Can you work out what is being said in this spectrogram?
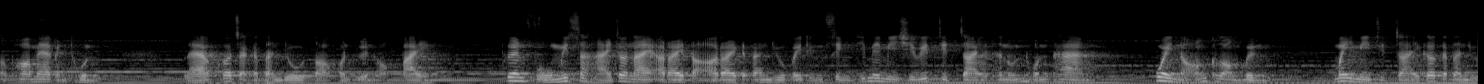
ต่อพ่อแม่เป็นทุน แล้วก็จะกะตัญญูต่อคนอื่นออกไป เพื่อนฝูงมิตรสหายเจ้านายอะไรต่ออะไรกะตัญญูไปถึงสิ่งที่ไม่มีชีวิตจิตใจถนนหนทาง ห้วยหนองคลองบึง ไม่มีจิตใจก็กะตัญญู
